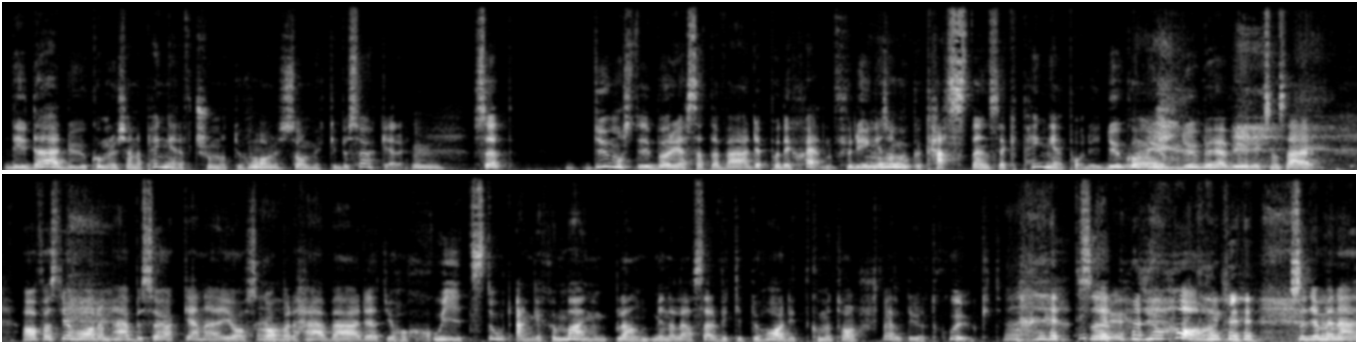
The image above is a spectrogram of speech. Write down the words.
det är ju där du kommer att tjäna pengar eftersom att du Mm. har så mycket besökare. Så att du måste ju börja sätta värde på dig själv. För det är ju ingen som kommer kasta en säck pengar på dig. Du, kommer ju, du behöver ju liksom så här. Ja fast jag har de här besökarna, jag skapar det här värdet, jag har skitstort engagemang bland mina läsare. Vilket du har, ditt kommentarsfält är ju helt sjukt. så, du? Ja! Så jag menar,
